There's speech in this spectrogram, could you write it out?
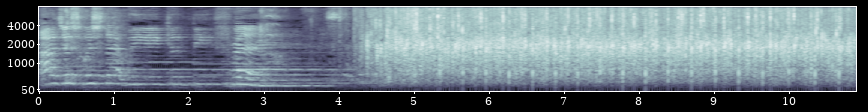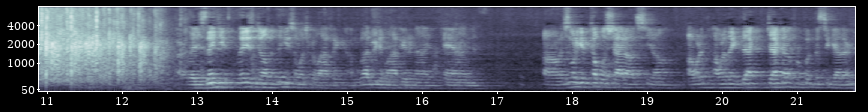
I just wish that we could be friends. ladies, thank you, ladies and gentlemen, thank you so much for laughing. I'm glad we can laugh here tonight. And um, I just want to give a couple of shout outs. You know, I want to, I want to thank De DECA for putting this together.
